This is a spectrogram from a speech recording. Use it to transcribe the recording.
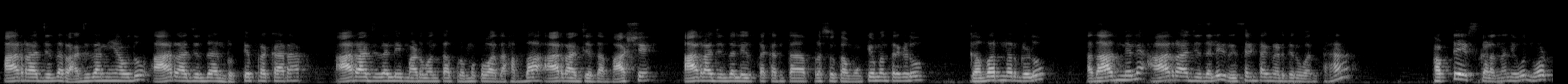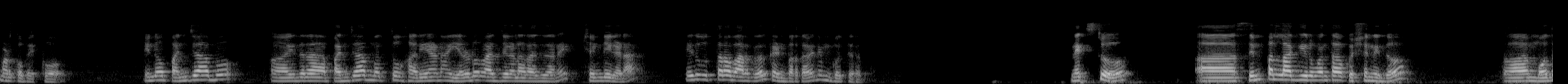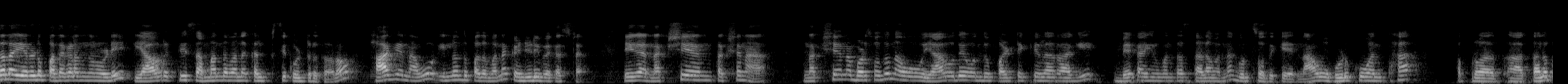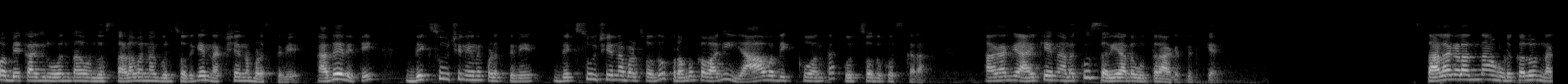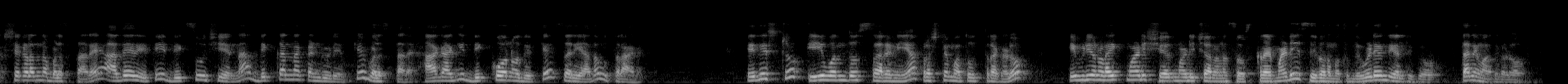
ಆ ರಾಜ್ಯದ ರಾಜಧಾನಿ ಯಾವುದು? ಆ ರಾಜ್ಯದ ನೃತ್ಯ ಪ್ರಕಾರ ಆ ರಾಜ್ಯದಲ್ಲಿ ಮಾಡುವಂತ ಪ್ರಮುಖವಾದ ಹಬ್ಬ ಆ ರಾಜ್ಯದ ಭಾಷೆ ಆ ರಾಜ್ಯದಲ್ಲಿ ಇರ್ತಕ್ಕಂಥ ಪ್ರಸ್ತುತ ಮುಖ್ಯಮಂತ್ರಿಗಳು, ಗವರ್ನರ್ಗಳು, ಅದಾದ್ಮೇಲೆ ಆ ರಾಜ್ಯದಲ್ಲಿ ರೀಸೆಂಟ್ ಆಗಿ ನಡೆದಿರುವಂತಹ ಅಪ್ಡೇಟ್ಸ್ ಗಳನ್ನ ನೀವು ನೋಟ್ ಮಾಡ್ಕೋಬೇಕು. ಇನ್ನು ಪಂಜಾಬ್ ಇದರ ಪಂಜಾಬ್ ಮತ್ತು ಹರಿಯಾಣ ಎರಡು ರಾಜ್ಯಗಳ ರಾಜಧಾನಿ ಚಂಡೀಗಢ. ಇದು ಉತ್ತರ ಭಾರತದಲ್ಲಿ ಕಂಡು ಬರ್ತವೆ ನಿಮ್ಗೆ ಗೊತ್ತಿರುತ್ತೆ. ನೆಕ್ಸ್ಟ್ ಸಿಂಪಲ್ ಆಗಿರುವಂತಹ ಕ್ವಶನ್ ಇದು. ಆ, ಮೊದಲ ಎರಡು ಪದಗಳನ್ನು ನೋಡಿ ಯಾವ ರೀತಿ ಸಂಬಂಧವನ್ನು ಕಲ್ಪಿಸಿ ಕೊಟ್ಟಿರ್ತಾರೋ ಹಾಗೆ ನಾವು ಇನ್ನೊಂದು ಪದವನ್ನ ಕಂಡುಹಿಡಿಬೇಕಷ್ಟೆ. ಈಗ ನಕ್ಷೆ ಅಂದ ತಕ್ಷಣ ನಕ್ಷೆಯನ್ನ ಬಳಸೋದು ನಾವು ಯಾವುದೇ ಒಂದು ಪರ್ಟಿಕ್ಯುಲರ್ ಆಗಿ ಬೇಕಾಗಿರುವಂತಹ ಸ್ಥಳವನ್ನ ಗುರುತಿಸೋದಕ್ಕೆ ನಾವು ಹುಡುಕುವಂತಹ ಆ, ತಲುಪಬೇಕಾಗಿರುವಂತಹ ಒಂದು ಸ್ಥಳವನ್ನ ಗುರುತಿಸೋದಕ್ಕೆ ನಕ್ಷೆಯನ್ನು ಬಳಸ್ತೀವಿ. ಅದೇ ರೀತಿ ದಿಕ್ಸೂಚಿಯನ್ನು ಬಳಸ್ತೀವಿ ದಿಕ್ಸೂಚಿಯನ್ನ ಬಳಸೋದು ಪ್ರಮುಖವಾಗಿ ಯಾವ ದಿಕ್ಕು ಅಂತ ಗುರುತಿಸೋದಕ್ಕೋಸ್ಕರ. ಹಾಗಾಗಿ ಆಯ್ಕೆ ನಾಲ್ಕು ಸರಿಯಾದ ಉತ್ತರ ಆಗುತ್ತೆ ಇದಕ್ಕೆ. ಸ್ಥಳಗಳನ್ನ ಹುಡುಕಲು ನಕ್ಷೆಗಳನ್ನ ಬಳಸ್ತಾರೆ. ಅದೇ ರೀತಿ ದಿಕ್ಸೂಚಿಯನ್ನ ದಿಕ್ಕನ್ನ ಕಂಡುಹಿಡಿಯೋದಕ್ಕೆ ಬಳಸ್ತಾರೆ. ಹಾಗಾಗಿ ದಿಕ್ಕು ಅನ್ನೋದಕ್ಕೆ ಸರಿಯಾದ ಉತ್ತರ ಆಗುತ್ತೆ. ಇದಿಷ್ಟು ಈ ಒಂದು ಸರಣಿಯ ಪ್ರಶ್ನೆ ಮತ್ತು ಉತ್ತರಗಳು. ಈ ವಿಡಿಯೋನ ಲೈಕ್ ಮಾಡಿ ಶೇರ್ ಮಾಡಿ ಚಾನಲ್ ಸಬ್ಸ್ಕ್ರೈಬ್ ಮಾಡಿ. ಸಿಗೋಣ ಮತ್ತೊಂದು ವಿಡಿಯೋ ಎಲ್ರಿಗೂ ಧನ್ಯವಾದಗಳು.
